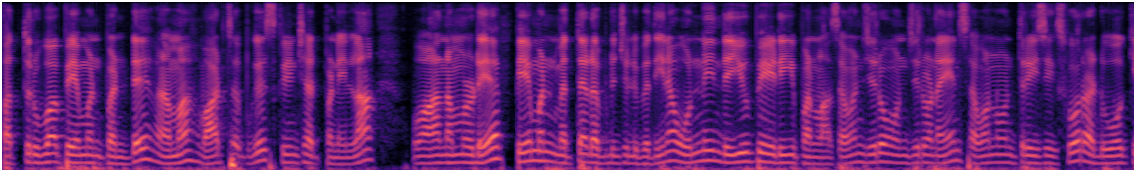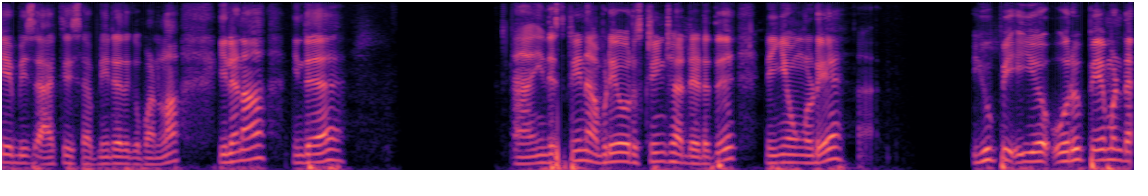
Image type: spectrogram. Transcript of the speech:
பத்து ரூபா பேமெண்ட் பண்ணிட்டு நம்ம வாட்ஸ்அப்புக்கு ஸ்க்ரீன்ஷாட் பண்ணிடலாம். வா- நம்மளுடைய பேமெண்ட் மெத்தட் அப்படின்னு சொல்லி பார்த்தீங்கன்னா ஒன்று இந்த யூபிஐ ஐடிக்கு பண்ணலாம். Seven zero one zero nine seven one three six four at okbiz Axis அப்படின்றதுக்கு பண்ணலாம். இல்லைனா இந்த இந்த ஸ்க்ரீன் அப்படியே ஒரு ஸ்க்ரீன்ஷாட் எடுத்து நீங்கள் உங்களுடைய யூபி ஒரு பேமெண்ட்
